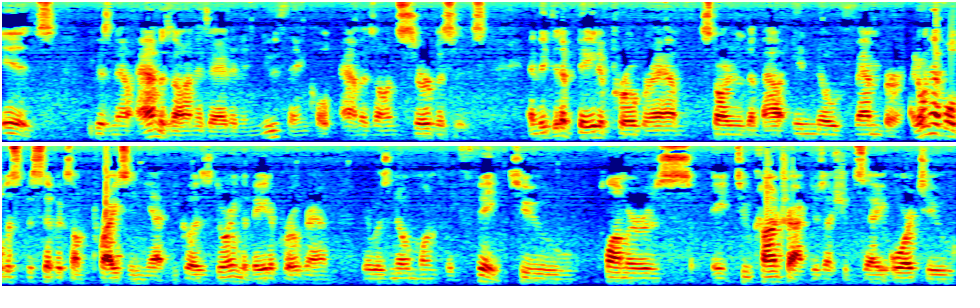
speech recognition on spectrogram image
is, because now Amazon has added a new thing called Amazon Services. And they did a beta program started about in November. I don't have all the specifics on pricing yet because during the beta program, there was no monthly fee to plumbers, to contractors, I should say, or to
